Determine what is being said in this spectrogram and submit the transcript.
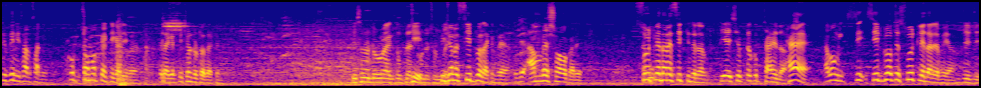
সিসি নিশান সানি। খুব চমৎকার একটি গাড়ি ভাইয়া। এ দেখেন পিছন দুটো দেখেন। পিছনের ডোর একদম ফ্রেশ কন্ডিশন পিছনের সিটগুলো দেখেন ভাইয়া এই যে আমরের সহকারে। সুইট লেদারের সিট কিন্তু এটা। টিআই শেপটা খুব চাহিদা। হ্যাঁ এবং সিটগুলো হচ্ছে সুইট লেদারের ভাইয়া। জি জি।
